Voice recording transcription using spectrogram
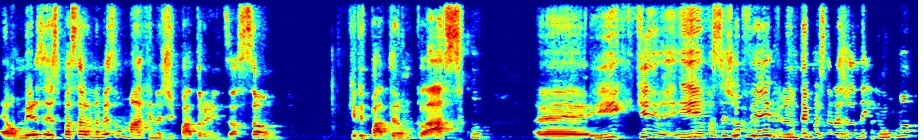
é o mesmo, eles passaram na mesma máquina de padronização, aquele padrão clássico, é, e, que, e você já vê ele não tem personalidade nenhuma,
